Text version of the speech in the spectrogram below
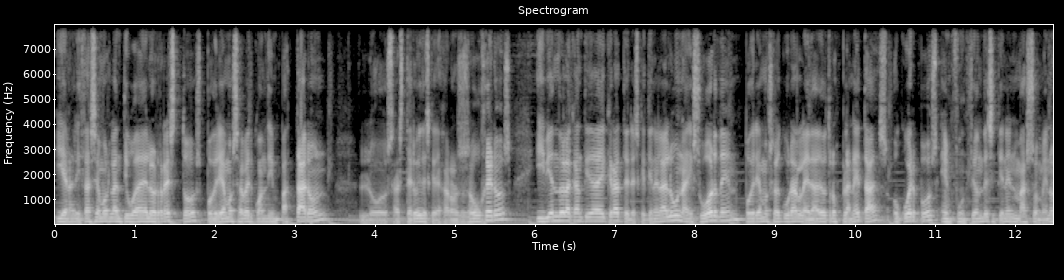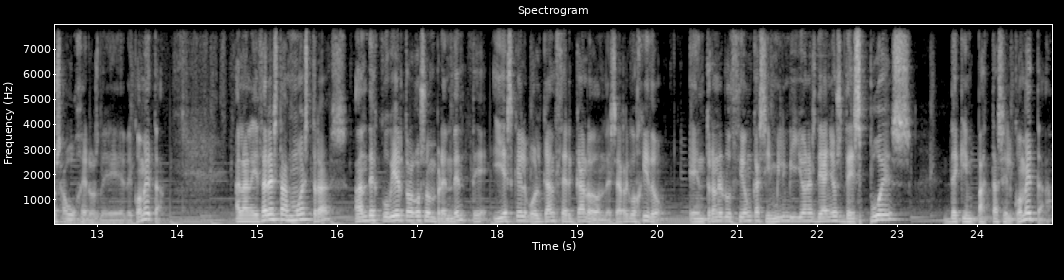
y analizásemos la antigüedad de los restos, podríamos saber cuándo impactaron los asteroides que dejaron esos agujeros, y viendo la cantidad de cráteres que tiene la Luna y su orden, podríamos calcular la edad de otros planetas o cuerpos en función de si tienen más o menos agujeros de, de cometa. Al analizar estas muestras, han descubierto algo sorprendente, y es que el volcán cercano donde se ha recogido entró en erupción casi mil millones de años después de que impactase el cometa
